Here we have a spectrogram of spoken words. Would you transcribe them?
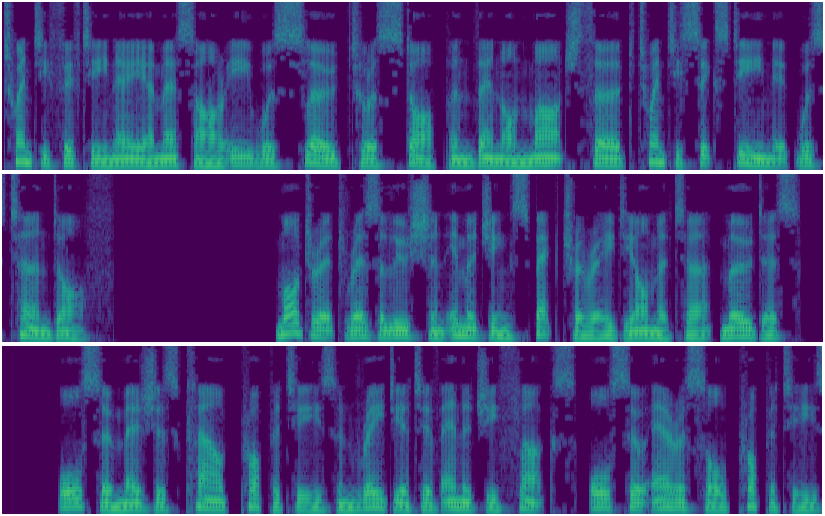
2015 AMSRE was slowed to a stop and then on March 3, 2016 it was turned off. Moderate Resolution Imaging Spectroradiometer also measures cloud properties and radiative energy flux, also aerosol properties,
